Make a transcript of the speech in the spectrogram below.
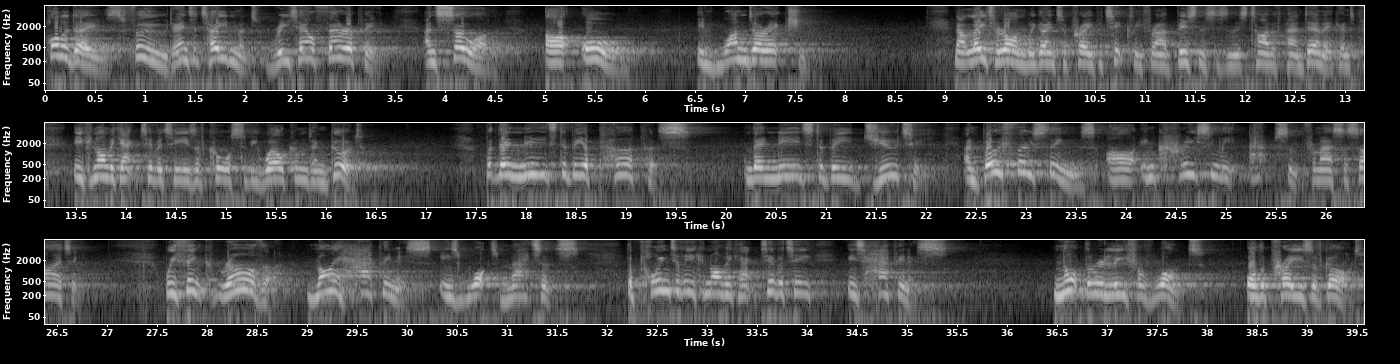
Holidays, food, entertainment, retail therapy, and so on are all in one direction. Now, later on, we're going to pray particularly for our businesses in this time of pandemic, and economic activity is, of course, to be welcomed and good. But there needs to be a purpose, and there needs to be duty. And both those things are increasingly absent from our society. We think rather, my happiness is what matters. The point of economic activity is happiness, not the relief of want or the praise of God.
